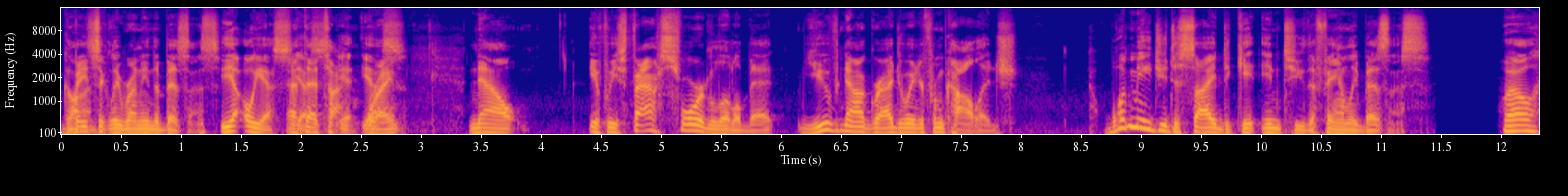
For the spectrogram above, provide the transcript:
Gone. basically running the business. Yeah, oh yes. at yes, that time, ye- yes. right? Now, if we fast forward a little bit, you've now graduated from college. What made you decide to get into the family business? Well,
